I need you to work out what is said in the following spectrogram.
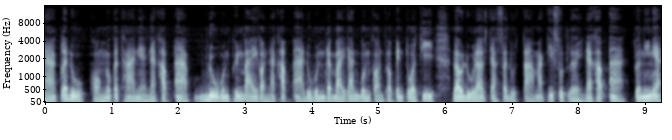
นะกระดูกของนกกระทาเนี่ยนะครับอ่าดูบนพื้นใบก่อนนะครับอ่าดูบนใบด้านบนก่อน เพราะเป็นตัวที่เราดูแล้วจะสะดุดตามากที่สุดเลยนะครับอ่าตัวนี้เนี่ย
